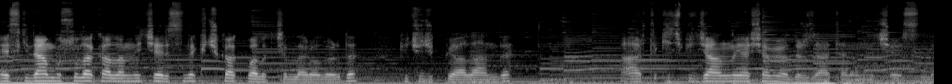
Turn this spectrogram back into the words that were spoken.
Eskiden bu sulak alanın içerisinde küçük akbalıkçılar olurdu. Küçücük bir alandı. Artık hiçbir canlı yaşamıyordur zaten onun içerisinde.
